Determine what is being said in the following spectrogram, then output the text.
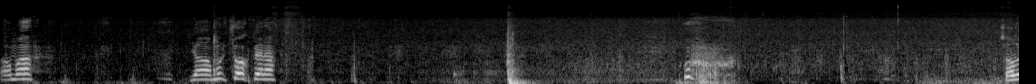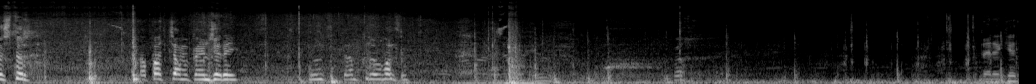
Ama yağmur çok fena. Çalıştır. Kapat camı pencereyi. Gözlükten kırılmasın. Bereket.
